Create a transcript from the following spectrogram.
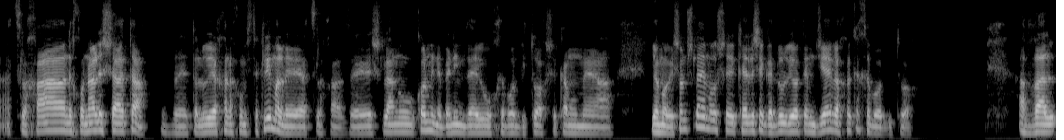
הצלחה נכונה לשעתה, ותלוי איך אנחנו מסתכלים על הצלחה. אז יש לנו כל מיני, בין אם זה היו חברות ביטוח שקמו מהיום הראשון שלהם, או שכאלה שגדלו להיות MGA ואחר כך חברות ביטוח. אבל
